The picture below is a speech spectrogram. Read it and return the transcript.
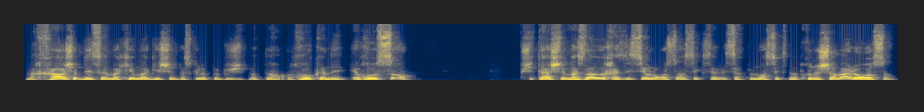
Parce que le peuple juif maintenant reconnaît et ressent. Si on le ressent, c'est que certainement c'est que notre neshama le ressent.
